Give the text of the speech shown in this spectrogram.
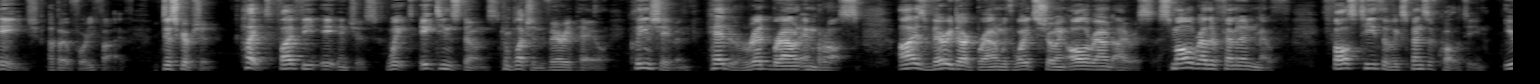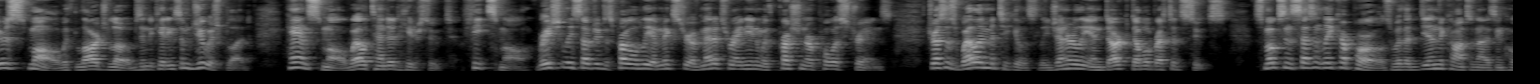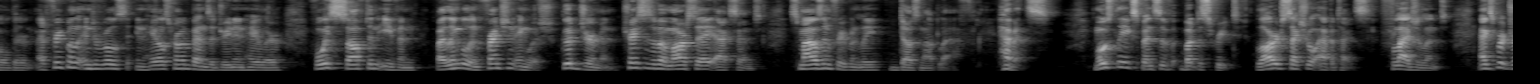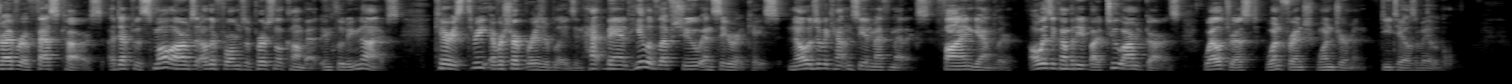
Age, about 45. Description. Height, 5 feet 8 inches. Weight, 18 stones. Complexion, very pale. Clean shaven. Head, red brown and brosse. Eyes, very dark brown with whites showing all around iris. Small, rather feminine mouth. False teeth of expensive quality. Ears small, with large lobes, indicating some Jewish blood. Hands small, well-tended hirsute. Feet small. Racially subject is probably a mixture of Mediterranean with Prussian or Polish strains. Dresses well and meticulously, generally in dark double-breasted suits. Smokes incessantly Caporals with a decontaminizing holder. At frequent intervals inhales from a benzedrine inhaler. Voice soft and even. Bilingual in French and English. Good German. Traces of a Marseille accent. Smiles infrequently. Does not laugh. Habits. Mostly expensive but discreet. Large sexual appetites. Flagellant. Expert driver of fast cars. Adept with small arms and other forms of personal combat, including knives. Carries three ever-sharp razor blades in hatband, heel of left shoe, and cigarette case. Knowledge of accountancy and mathematics. Fine gambler. Always accompanied by two armed guards. Well dressed, one French, one German. Details available.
